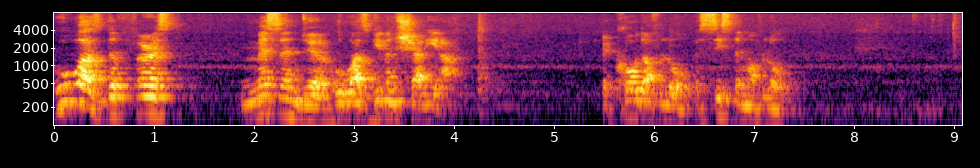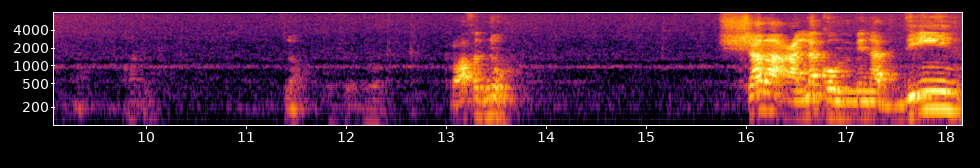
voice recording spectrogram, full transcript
who was the first messenger who was given Sharia, a code of law, a system of law? No. Prophet Nuh. شرع لكم من الدين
